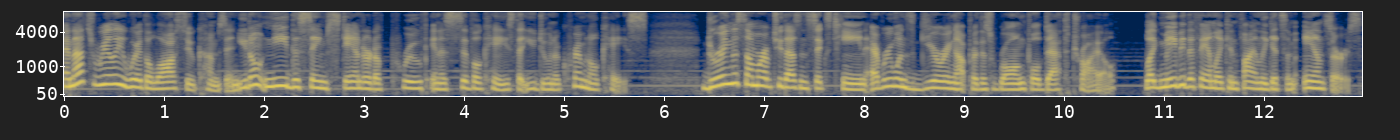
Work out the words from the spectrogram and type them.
And that's really where the lawsuit comes in. You don't need the same standard of proof in a civil case that you do in a criminal case. During the summer of 2016, everyone's gearing up for this wrongful death trial. Like maybe the family can finally get some answers.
